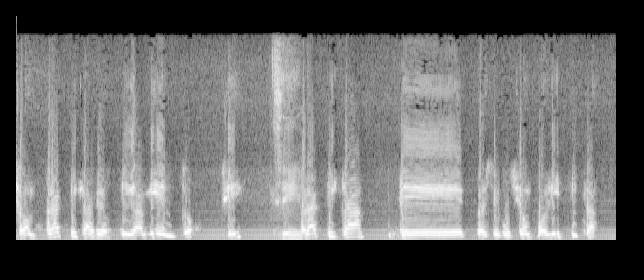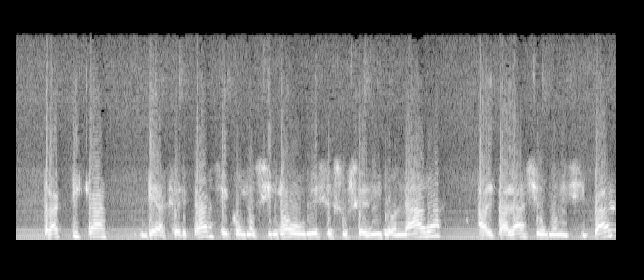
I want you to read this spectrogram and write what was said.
son prácticas de hostigamiento, ¿sí? Sí. práctica de persecución política, práctica de acercarse como si no hubiese sucedido nada al Palacio Municipal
